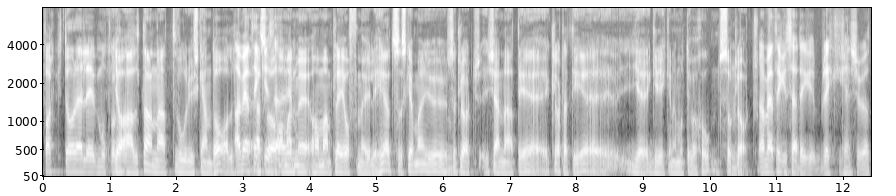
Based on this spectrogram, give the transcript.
faktor eller motivation? Ja, allt annat vore ju skandal. Ja, alltså, här, har, man, har man playoff-möjlighet så ska man ju mm. såklart känna att det är klart att det ger grekerna motivation såklart. Mm. Ja, men jag tänker så här, det räcker kanske att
